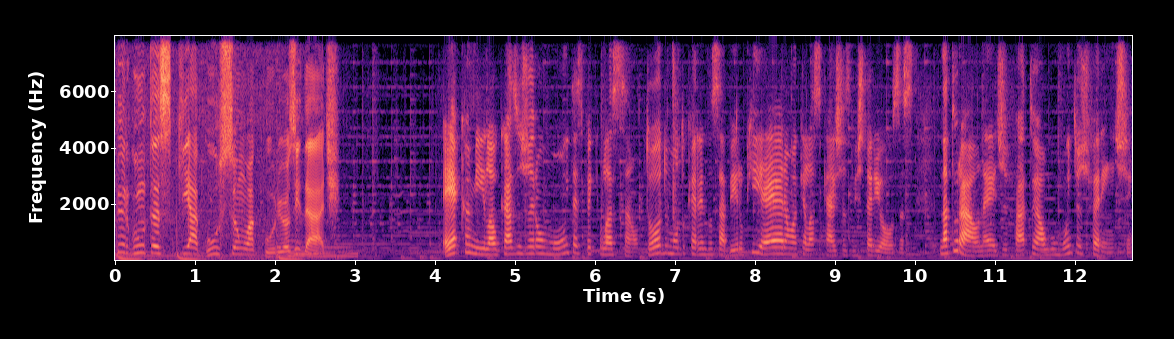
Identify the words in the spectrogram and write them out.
Perguntas que aguçam a curiosidade. É, Camila, o caso gerou muita especulação, todo mundo querendo saber o que eram aquelas caixas misteriosas. Natural, né? De fato é algo muito diferente.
